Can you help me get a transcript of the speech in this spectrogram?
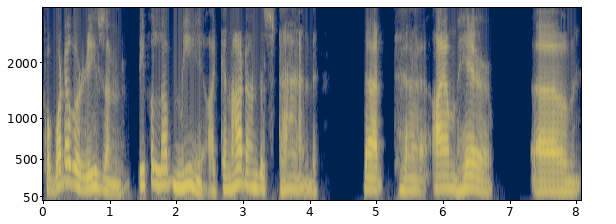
for whatever reason, people love me. I cannot understand that uh, I am here. Um,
